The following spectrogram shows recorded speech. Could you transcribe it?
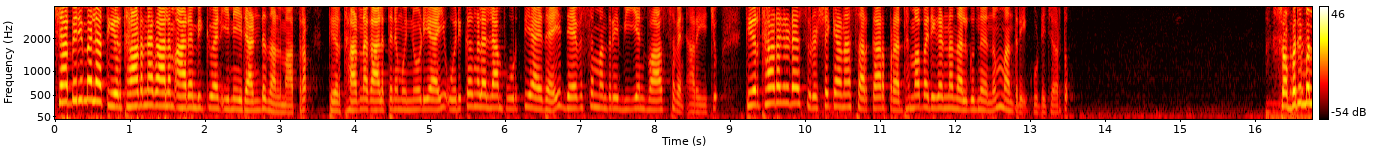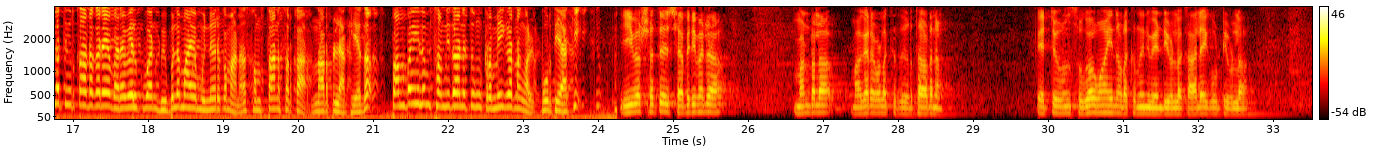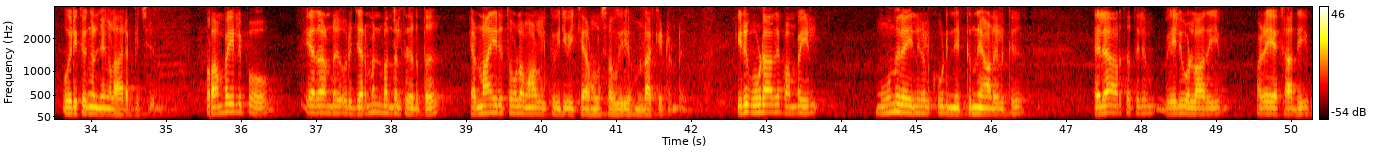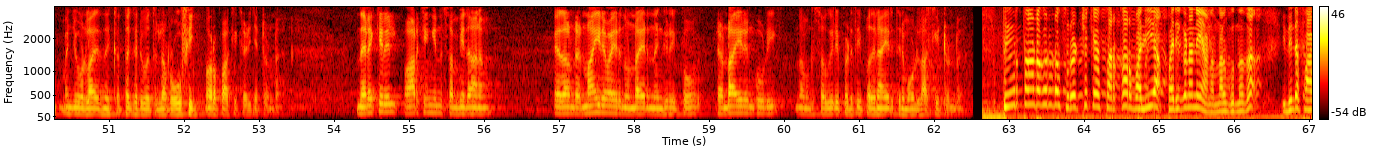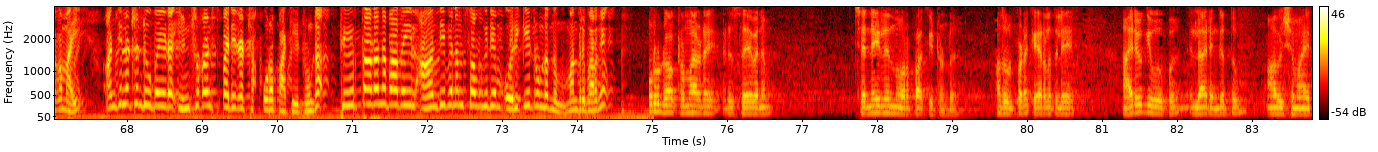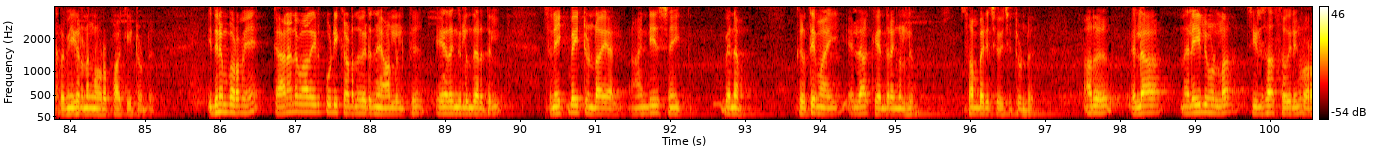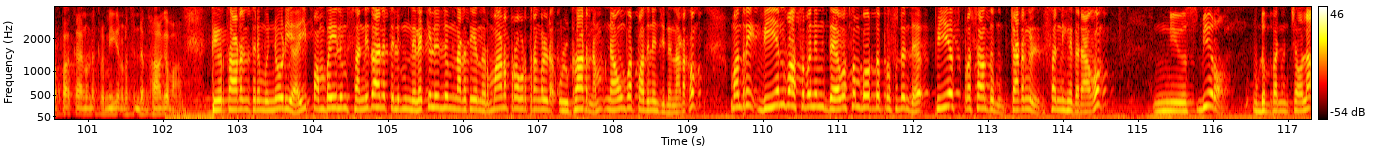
ശബരിമല തീർത്ഥാടന കാലം ആരംഭിക്കുവാൻ ഇനി രണ്ട് നാൾ മാത്രം. തീർത്ഥാടന കാലത്തിന് മുന്നോടിയായി ഒരുക്കങ്ങളെല്ലാം പൂർത്തിയായതായി ദേവസ്വം മന്ത്രി വി എൻ വാസവൻ അറിയിച്ചു. തീർത്ഥാടകരുടെ സുരക്ഷയ്ക്കാണ് സർക്കാർ പ്രഥമ പരിഗണന നൽകുന്നതെന്നും മന്ത്രി കൂട്ടിച്ചേർത്തു. ശബരിമല തീർത്ഥാടകരെ വരവേൽക്കുവാൻ വിപുലമായ മുന്നൊരുക്കമാണ് സംസ്ഥാന സർക്കാർ നടപ്പിലാക്കിയത്. പമ്പയിലും സംവിധാനത്തും ക്രമീകരണങ്ങൾ പൂർത്തിയാക്കി. ഈ വർഷത്തെ ശബരിമല മണ്ഡല മകരവിളക്ക് തീർത്ഥാടനം ഏറ്റവും സുഗമമായി നടക്കുന്നതിന് വേണ്ടിയുള്ള കാലേകൂട്ടിയുള്ള ഒരുക്കങ്ങൾ ഞങ്ങൾ ആരംഭിച്ചിരുന്നു. പമ്പയിലിപ്പോൾ ഏതാണ്ട് ഒരു ജർമ്മൻ പന്തൽ തീർത്ത് എണ്ണായിരത്തോളം ആളുകൾക്ക് വിരിവയ്ക്കാനുള്ള സൗകര്യം ഉണ്ടാക്കിയിട്ടുണ്ട്. ഇതുകൂടാതെ പമ്പയിൽ മൂന്ന് ലൈനുകൾ കൂടി നിൽക്കുന്ന ആളുകൾക്ക് എല്ലാ അർത്ഥത്തിലും വെയിൽ കൊള്ളാതെയും മഴയേക്കാതെയും മഞ്ഞു കൊള്ളാതെയും നിൽക്കത്തക്ക രൂപത്തിലുള്ള റൂഫിംഗ് ഉറപ്പാക്കി കഴിഞ്ഞിട്ടുണ്ട്. നിലയ്ക്കലിൽ പാർക്കിങ്ങിന് സംവിധാനം ഏതാണ്ട് എണ്ണായിരമായിരുന്നു ഉണ്ടായിരുന്നെങ്കിൽ ഇപ്പോൾ രണ്ടായിരം കോടി നമുക്ക് സൗകര്യപ്പെടുത്തി പതിനായിരത്തിന് മുകളിലാക്കിയിട്ടുണ്ട്. തീർത്ഥാടകരുടെ സുരക്ഷയ്ക്ക് സർക്കാർ വലിയ പരിഗണനയാണ് നൽകുന്നത്. ഇതിന്റെ ഭാഗമായി അഞ്ചു ലക്ഷം രൂപയുടെ ഇൻഷുറൻസ് പരിരക്ഷ ഉറപ്പാക്കിയിട്ടുണ്ട്. തീർത്ഥാടന പാതയിൽ ആന്റിവനം സൗകര്യം ഒരുക്കിയിട്ടുണ്ടെന്നും മന്ത്രി പറഞ്ഞു. നൂറ് ഡോക്ടർമാരുടെ ഒരു സേവനം ചെന്നൈയിൽ നിന്ന് ഉറപ്പാക്കിയിട്ടുണ്ട്. അതുൾപ്പെടെ കേരളത്തിലെ ആരോഗ്യവകുപ്പ് എല്ലാ രംഗത്തും ആവശ്യമായ ക്രമീകരണങ്ങൾ ഉറപ്പാക്കിയിട്ടുണ്ട്. ഇതിനും പുറമെ കാനനപാതയിൽ കൂടി കടന്നു വരുന്ന ആളുകൾക്ക് ഏതെങ്കിലും തരത്തിൽ സ്നേക്ക് ബൈറ്റ് ഉണ്ടായാൽ ആന്റി സ്നേക്ക് വെനം കൃത്യമായി എല്ലാ കേന്ദ്രങ്ങളിലും സംഭരിച്ചു വെച്ചിട്ടുണ്ട്. അത് എല്ലാ നിലയിലുമുള്ള ചികിത്സാ സൗകര്യങ്ങൾ ഉറപ്പാക്കാനുള്ള ക്രമീകരണത്തിന്റെ ഭാഗമാണ്. തീർത്ഥാടനത്തിന് മുന്നോടിയായി പമ്പയിലും സന്നിധാനത്തിലും നിലയ്ക്കലിലും നടത്തിയ നിർമ്മാണ പ്രവർത്തനങ്ങളുടെ ഉദ്ഘാടനം നവംബർ പതിനഞ്ചിന് നടക്കും. മന്ത്രി വി എൻ വാസവനും Devaswom board president P S പ്രശാന്തും ചടങ്ങിൽ സന്നിഹിതരാകും. News bureau Udumbanchola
